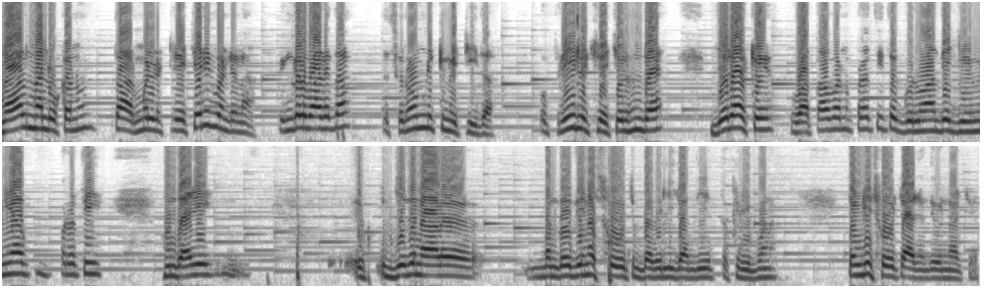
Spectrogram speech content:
ਨਾਲ ਮੈਂ ਲੋਕਾਂ ਨੂੰ ਧਾਰਮਿਕ ਲਿਟਰੇਚਰ ਹੀ ਵੰਡਣਾ। ਪਿੰਗਲਵਾੜੇ ਦਾ ਤੇ ਸ਼੍ਰੋਮਣੀ ਕਮੇਟੀ ਦਾ। ਉਹ ਫ੍ਰੀ ਲਿਟਰੇਚਰ ਹੁੰਦਾ ਹੈ, ਜਿਹੜਾ ਕਿ ਵਾਤਾਵਰਣ ਪ੍ਰਤੀ ਤੇ ਗੁਰੂਆਂ ਦੇ ਜੀਵਨੀਆਂ ਪ੍ਰਤੀ ਹੁੰਦਾ ਜੀ ਜਿਹਦੇ ਨਾਲ ਬੰਦੇ ਦੀ ਨਾ ਸੋਚ ਬਦਲੀ ਜਾਂਦੀ ਹੈ ਤਕਰੀਬਨ। ਚੰਗੀ ਸੋਚ ਆ ਜਾਂਦੀ ਉਹਨਾਂ 'ਚ।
